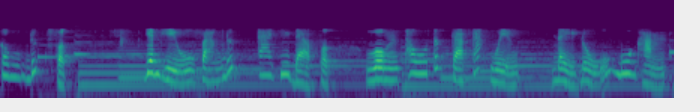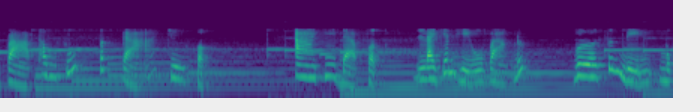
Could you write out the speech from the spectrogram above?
công đức phật. Danh hiệu vạn đức a di đà phật gồm thâu tất cả các nguyện, đầy đủ muôn hạnh và thông suốt tất cả chư phật. A di đà phật là danh hiệu vàng đức, vừa xưng niệm một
